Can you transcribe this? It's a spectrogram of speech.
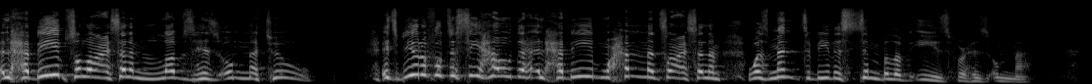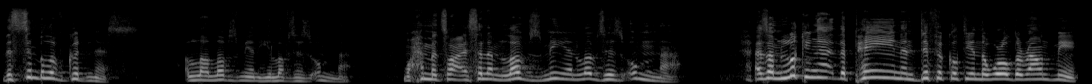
Al-Habib sallallahu alayhi wasallam loves his ummah too. It's beautiful to see how the Al-Habib Muhammad sallallahu alayhi wasallam was meant to be the symbol of ease for his ummah, the symbol of goodness. Allah loves me and he loves his ummah. Muhammad loves me and loves his ummah. As I'm looking at the pain and difficulty in the world around me,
